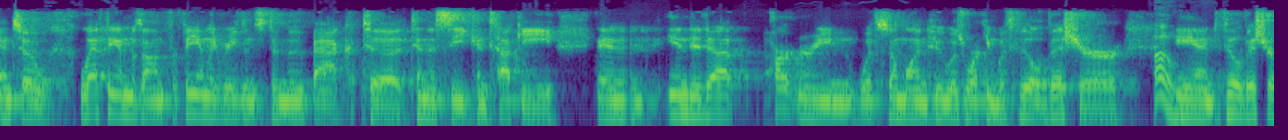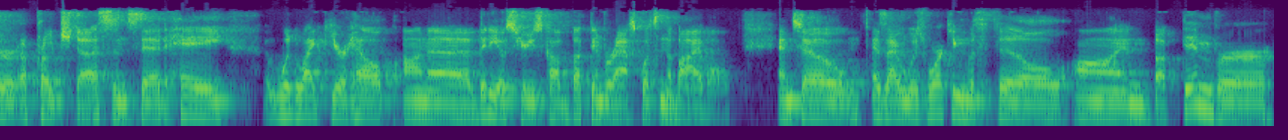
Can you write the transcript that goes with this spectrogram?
And so left Amazon for family reasons to move back to Tennessee Kentucky, and ended up partnering with someone who was working with Phil Vischer. Oh. And Phil Vischer approached us and said, Hey, would like your help on a video series called Buck Denver Ask What's in the Bible. And so as I was working with Phil on Buck Denver,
